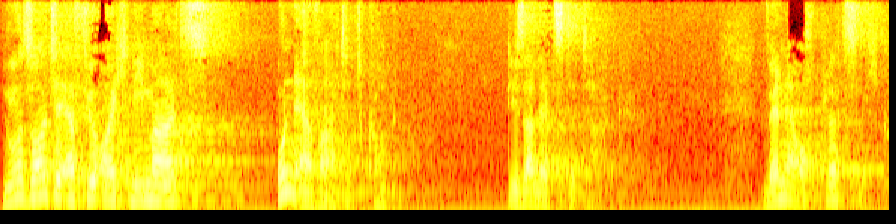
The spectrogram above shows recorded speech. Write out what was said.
Nur sollte er für euch niemals unerwartet kommen, dieser letzte Tag, wenn er auch plötzlich kommt.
